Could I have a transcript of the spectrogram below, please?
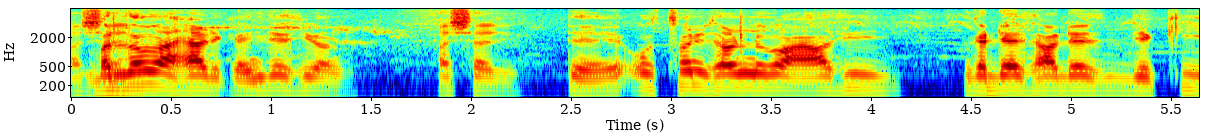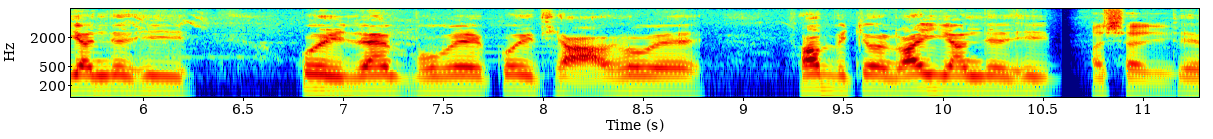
ਬੱਲੋ ਦਾ ਹੈਡ ਕਹਿੰਦੇ ਸੀ ਉਹਨੂੰ। ਅੱਛਾ ਜੀ। ਤੇ ਉੱਥੋਂ ਹੀ ਸਾਨੂੰ ਲਗਾਇਆ ਸੀ। ਗੱਡੇ ਸਾਡੇ ਦੇਖੀ ਜਾਂਦੇ ਸੀ ਕੋਈ ਲੈਂਪ ਹੋਵੇ ਕੋਈ ਹਥਿਆਰ ਹੋਵੇ ਸਭ ਵਿੱਚੋਂ ਲਾਈ ਜਾਂਦੇ ਸੀ। ਅੱਛਾ ਜੀ। ਤੇ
